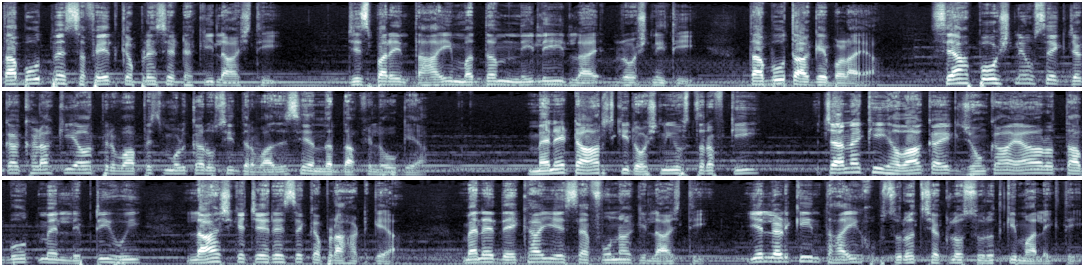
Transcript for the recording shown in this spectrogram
تابوت میں سفید کپڑے سے ڈھکی لاش تھی، جس پر انتہائی مدم نیلی روشنی تھی۔ تابوت آگے بڑھایا۔ سیاہ پوش نے اسے ایک جگہ کھڑا کیا اور پھر واپس مڑ کر اسی دروازے سے اندر داخل ہو گیا۔ میں نے ٹارچ کی روشنی اس طرف کی۔ اچانک ہی ہوا کا ایک جھونکا آیا اور تابوت میں لپٹی ہوئی لاش کے چہرے سے کپڑا ہٹ گیا۔ میں نے دیکھا یہ سیفونا کی لاش تھی۔ یہ لڑکی انتہائی خوبصورت شکل و صورت کی مالک تھی۔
